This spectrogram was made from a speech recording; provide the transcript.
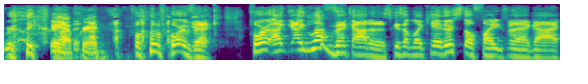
Really Big quick. upgrade. poor, poor Vic. Poor, I, I left Vic out of this because I'm like, hey, they're still fighting for that guy.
